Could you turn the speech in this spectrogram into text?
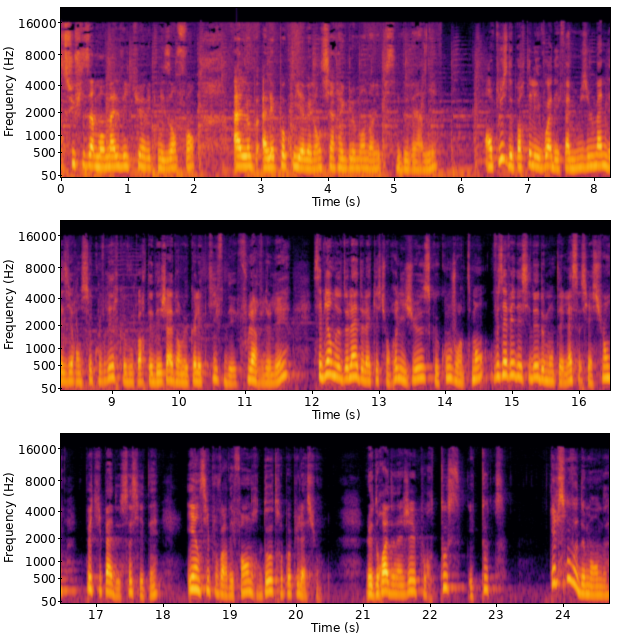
suffisamment mal vécu avec mes enfants à l'époque où il y avait l'ancien règlement dans les piscines de Vernier. En plus de porter les voix des femmes musulmanes désirant se couvrir que vous portez déjà dans le collectif des foulards violets, c'est bien au-delà de la question religieuse que conjointement, vous avez décidé de monter l'association Petit pas de société et ainsi pouvoir défendre d'autres populations. Le droit de nager pour tous et toutes. Quelles sont vos demandes?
